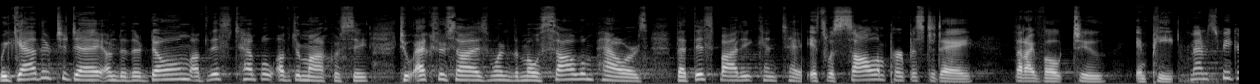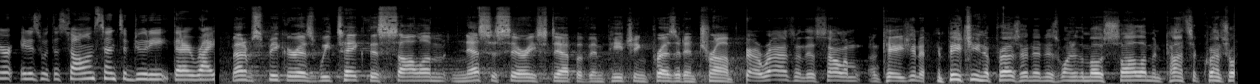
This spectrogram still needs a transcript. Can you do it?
We gather today under the dome of this temple of democracy to exercise one of the most solemn powers that this body can take. It's with solemn purpose today that I vote to impeach. Madam Speaker, it is with a solemn sense of duty that I rise. Madam Speaker, as we take this solemn, necessary step of impeaching President Trump, I rise on this solemn occasion. Impeaching a president is one of the most solemn and consequential.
